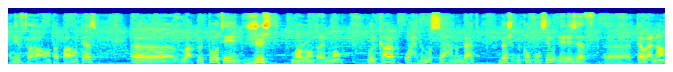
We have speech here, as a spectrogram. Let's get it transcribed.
غادي نفتحوها entre parenthèses أه البروتين juste مور l'entraînement وال carb واحد نص ساعة من بعد باش ن compenser و les réserves أه تاعنا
